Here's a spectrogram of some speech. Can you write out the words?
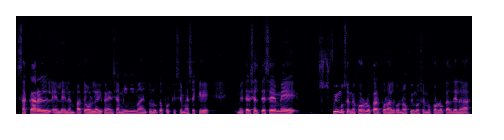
sacar el, el, el, empate o la diferencia mínima en Toluca, porque se me hace que meterse al TCM, fuimos el mejor local por algo, ¿no? Fuimos el mejor local de la,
